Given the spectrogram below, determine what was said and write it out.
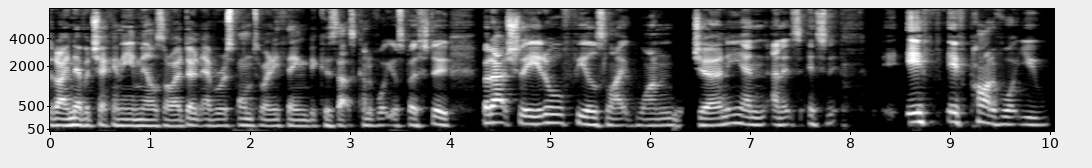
that i never check any emails or i don't ever respond to anything because that's kind of what you're supposed to do. But actually it all feels like one journey. And and it's it's if if part of what you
